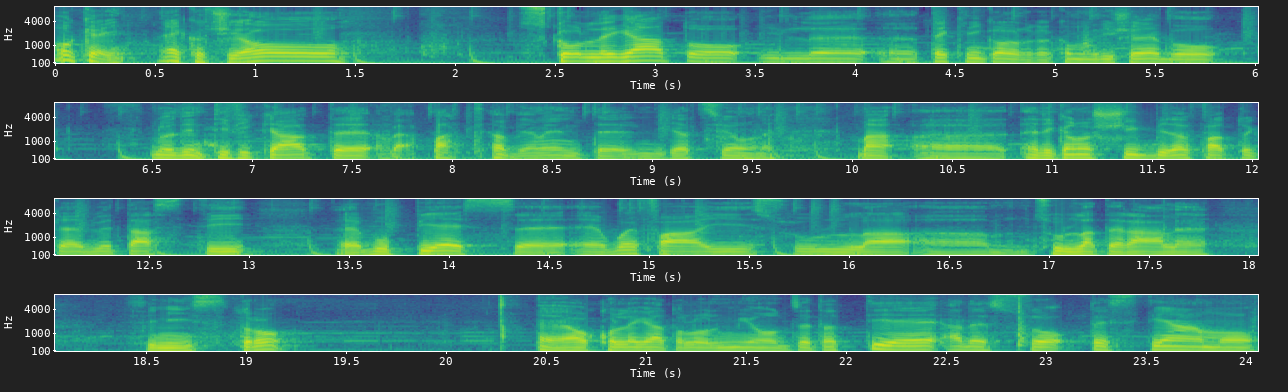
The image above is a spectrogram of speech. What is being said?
Ok, eccoci, ho Scollegato il eh, Technicolor che come dicevo lo identificate, vabbè, a parte ovviamente l'indicazione, ma eh, è riconoscibile dal fatto che ha i due tasti eh, VPS e WiFi sulla, eh, sul laterale sinistro. ho collegato il mio ZTE, adesso testiamo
